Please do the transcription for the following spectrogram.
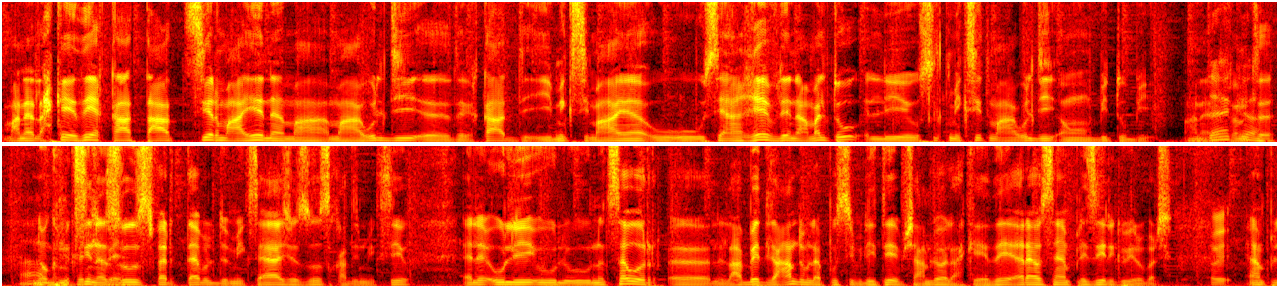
معناها الحكاية ذي قاعد قاعد تصير معايا أنا مع مع ولدي آه، قاعد يميكسي معايا و c'est un rêve اللي أنا عملته اللي وصلت ميكسيت مع ولدي en B to B معناها فهمت؟ donc ميكسينا زوز فرد table de mixage زوز قاعدين ميكسيو واللي ونتصور آه، العباد اللي عندهم la possibilité باش يعملوا الحكاية ذي راهو c'est un plaisir كبير برشا. وي. ان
